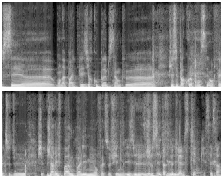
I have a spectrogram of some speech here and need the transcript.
c'est euh, on a parlé de plaisir coupable, c'est un peu euh, je sais pas quoi penser en fait du j'arrive pas à ne pas l'aimer en fait ce film. Il- Je, sais parce qu'il- que tu aimes Sting, c'est ça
